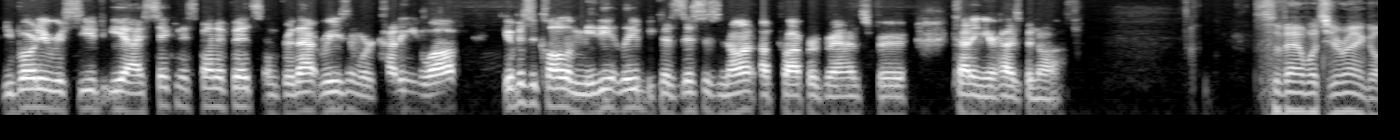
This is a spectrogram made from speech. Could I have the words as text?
you've already received ei sickness benefits and for that reason we're cutting you off give us a call immediately because this is not a proper grounds for cutting your husband off Sivan, what's your angle?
